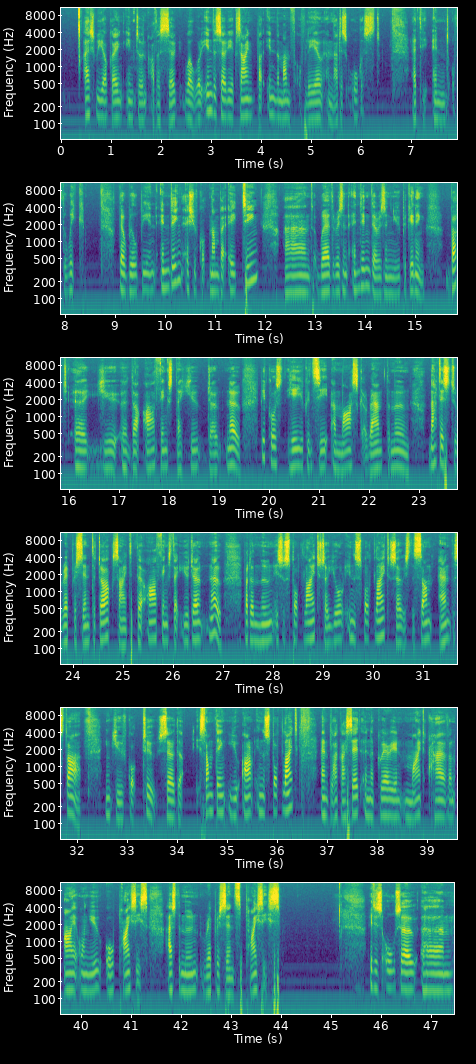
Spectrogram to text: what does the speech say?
as we are going into another zodiac, well, we're in the zodiac sign, but in the month of Leo, and that is August, at the end of the week there will be an ending as you've got number 18 and where there is an ending there is a new beginning. But uh, you uh, there are things that you don't know because here you can see a mask around the moon. That is to represent the dark side. There are things that you don't know but a moon is a spotlight so you're in the spotlight so is the sun and the star. And you've got two. So the something you are in the spotlight and like I said an Aquarian might have an eye on you or Pisces as the moon represents Pisces. It is also um,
